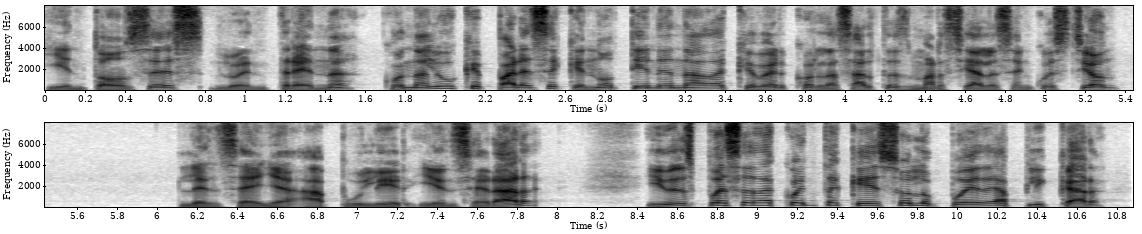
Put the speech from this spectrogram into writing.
y entonces lo entrena con algo que parece que no tiene nada que ver con las artes marciales en cuestión. Le enseña a pulir y encerar, y después se da cuenta que eso lo puede aplicar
